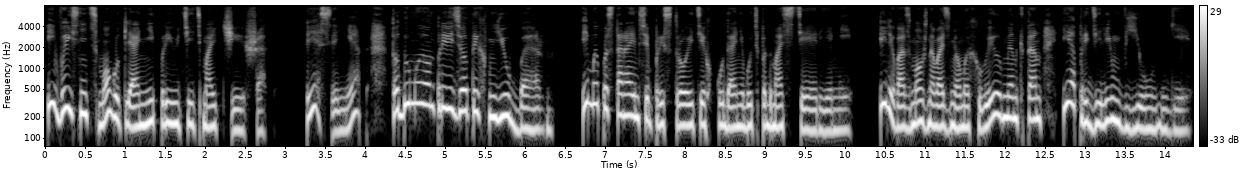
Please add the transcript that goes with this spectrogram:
и выяснить, смогут ли они приютить мальчишек. Если нет, то, думаю, он привезет их в Нью-Берн, и мы постараемся пристроить их куда-нибудь подмастерьями. Или, возможно, возьмем их в Уилмингтон и определим в юнги.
